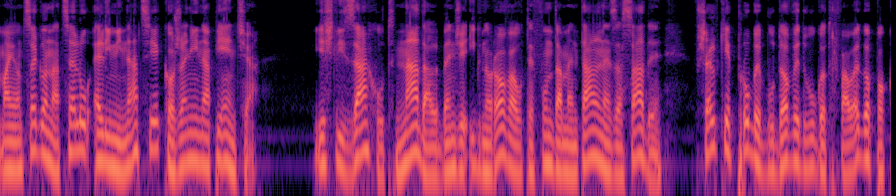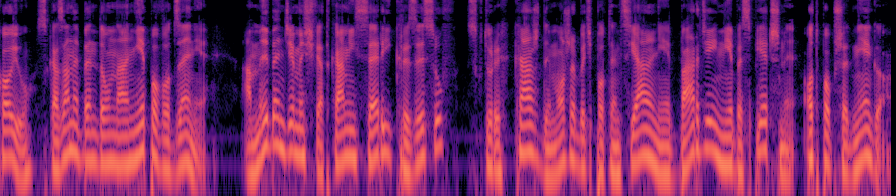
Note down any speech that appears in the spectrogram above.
mającego na celu eliminację korzeni napięcia. Jeśli Zachód nadal będzie ignorował te fundamentalne zasady, wszelkie próby budowy długotrwałego pokoju skazane będą na niepowodzenie, a my będziemy świadkami serii kryzysów, z których każdy może być potencjalnie bardziej niebezpieczny od poprzedniego.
